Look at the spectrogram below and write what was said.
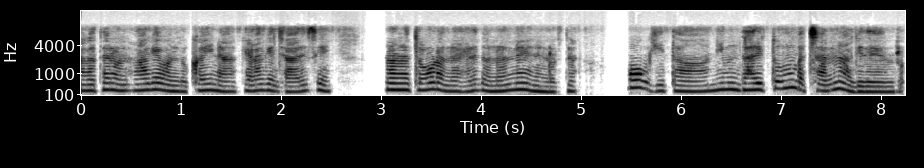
ಆಗ ತರುಣ್ ಹಾಗೆ ಒಂದು ಕೈನ ಕೆಳಗೆ ಜಾರಿಸಿ ನನ್ನ ತೋಳನ್ನ ಹಿಡಿದು ನನ್ನೇ ನೋಡ್ತಾ ಓ ಗೀತಾ, ನಿಮ್ ದಾರಿ ತುಂಬಾ ಚೆನ್ನಾಗಿದೆ ಅಂದ್ರು.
